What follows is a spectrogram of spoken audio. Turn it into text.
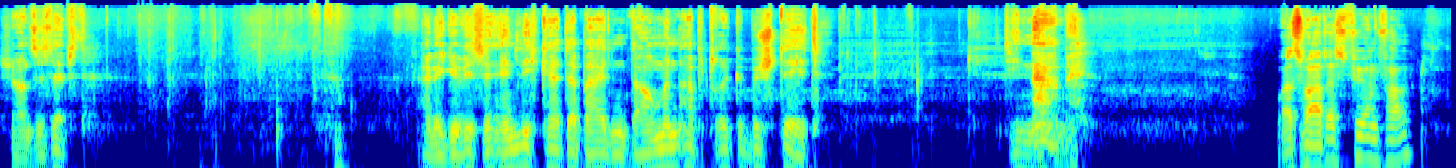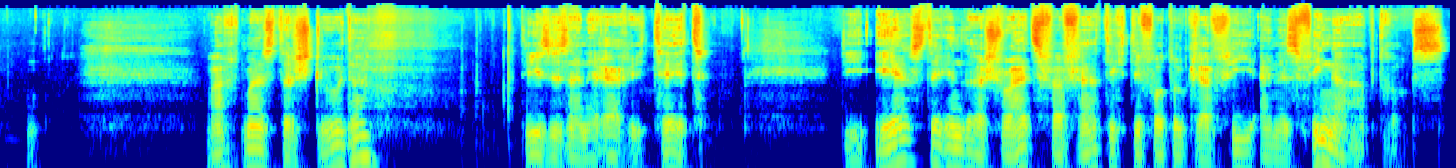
Schauen Sie selbst. Eine gewisse Ähnlichkeit der beiden Daumenabdrücke besteht. Die Narbe. Was war das für ein Fall? Wachtmeister Studer, dies ist eine Rarität. Die erste in der Schweiz verfertigte Fotografie eines Fingerabdrucks.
